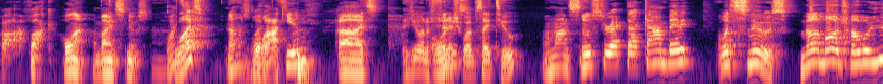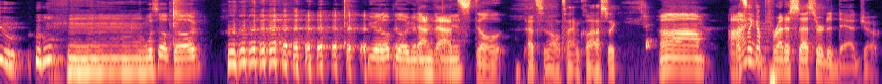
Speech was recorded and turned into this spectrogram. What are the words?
Ah, fuck. Hold on. I'm buying snooze. What? What? No, Slovakian. Uh, it's Did you want a Finnish website too? I'm on snoozedirect.com, baby. What's snooze? Not much. How about you? Hmm, what's up, dog? You got up, dog? That, that's still that's an all time classic. um. That's I like a predecessor to Dad joke.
